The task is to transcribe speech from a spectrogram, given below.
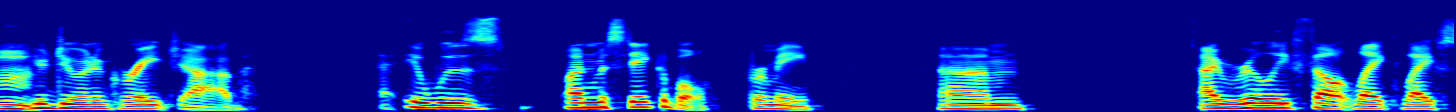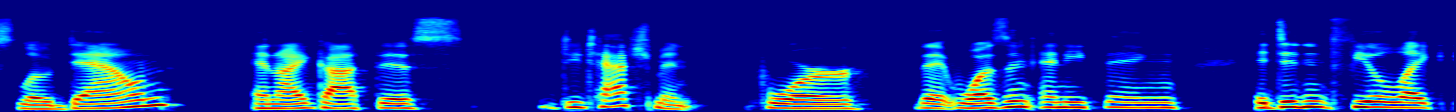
Mm. You're doing a great job. It was unmistakable for me. Um, I really felt like life slowed down and I got this detachment for that wasn't anything it didn't feel like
